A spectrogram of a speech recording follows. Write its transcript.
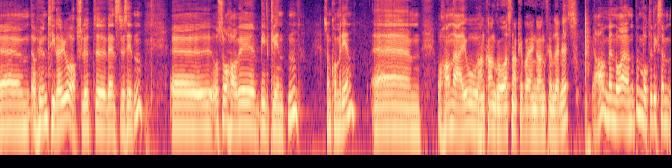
Uh, og hun tilhører jo absolutt uh, venstresiden. Og så har vi Bill Clinton, som kommer inn. og han er jo Han kan gå og snakke på en gang fremdeles? Ja, men nå er han på en måte liksom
